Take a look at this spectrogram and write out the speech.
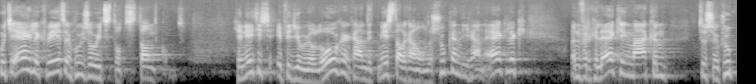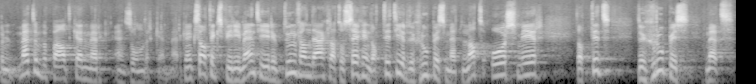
moet je eigenlijk weten hoe zoiets tot stand komt. Genetische epidemiologen gaan dit meestal gaan onderzoeken en die gaan eigenlijk een vergelijking maken tussen groepen met een bepaald kenmerk en zonder kenmerk. ik zal het experiment hier doen vandaag. Laten we zeggen dat dit hier de groep is met nat oorsmeer, dat dit de groep is met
